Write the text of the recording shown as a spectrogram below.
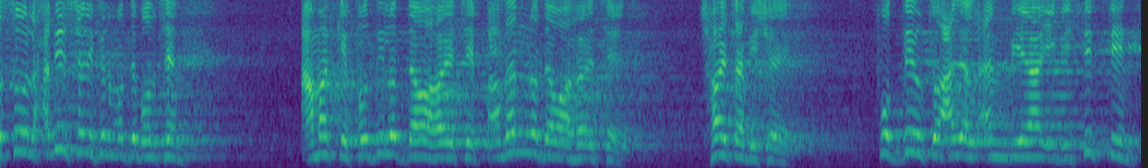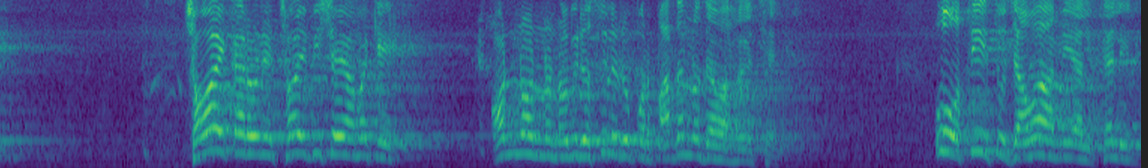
রসুল হাদিস শরীফের মধ্যে বলছেন, আমাকে ফজিলত দেওয়া হয়েছে, প্রাধান্য দেওয়া হয়েছে ছয়টা বিষয়ে। ফদ্দিল তো আজাল আম্বিয়া ইবি সিদ্দিন ছয় কারণে ছয় বিষয়ে আমাকে অন্য অন্য নবী রসুলের উপর প্রাধান্য দেওয়া হয়েছে। ও অতীত যাওয়া আমি আল কালিম।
